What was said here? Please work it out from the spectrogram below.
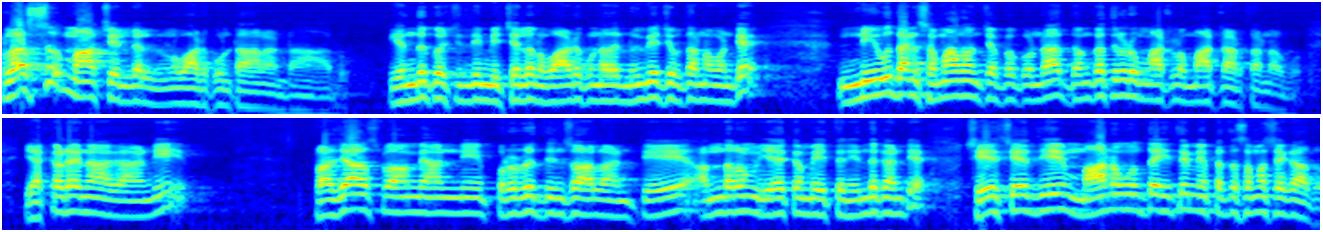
ప్లస్ మా చెల్లెలను వాడుకుంటానంటున్నారు ఎందుకు వచ్చింది మీ చెల్లెలను వాడుకున్నదని నువ్వే చెబుతున్నావు అంటే నీవు దాని సమాధానం చెప్పకుండా దొంగతుడు మాటలు మాట్లాడుతున్నావు. ఎక్కడైనా కానీ ప్రజాస్వామ్యాన్ని పునరుద్ధరించాలంటే అందరం ఏకమైతే ఎందుకంటే చేసేది మానవంతో అయితే మేము పెద్ద సమస్య కాదు.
